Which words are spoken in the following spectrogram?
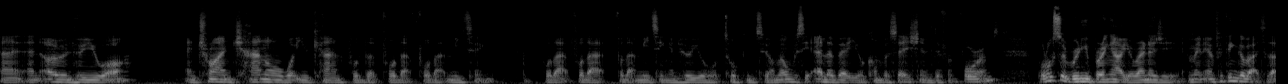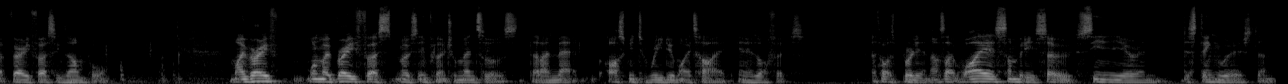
and, and, own who you are, and try and channel what you can for the for that for that meeting, for that for that for that meeting and who you're talking to. I mean, obviously elevate your conversation in different forums, but also really bring out your energy. I mean, if you think back to that very first example, my very one of my very first most influential mentors that I met asked me to redo my tie in his office. I thought it was brilliant. I was like, why is somebody so senior and distinguished and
